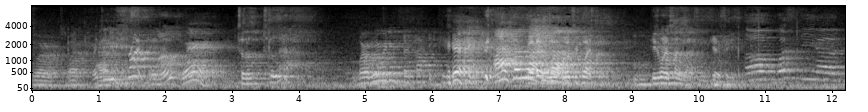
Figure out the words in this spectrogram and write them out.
Where? What? Right I there in front, huh? Where? To the to the left. Where are we were doing start talking. I have Go ahead. sunglasses what's your question? He's wearing sunglasses. You can't see. Uh, what's the, uh,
